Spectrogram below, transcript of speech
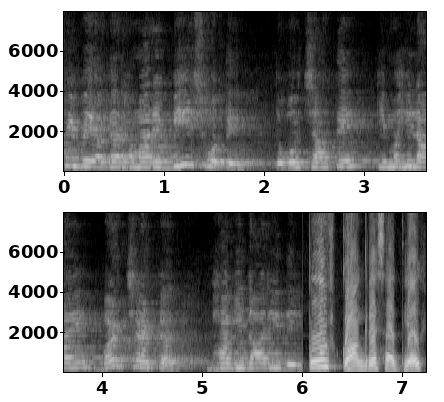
भी वे अगर हमारे बीच होते तो वो चाहते कि महिलाएँ बढ़ चढ़कर भागीदारी दे। पूर्व कांग्रेस अध्यक्ष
